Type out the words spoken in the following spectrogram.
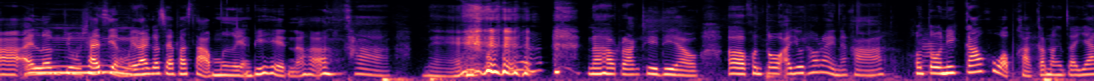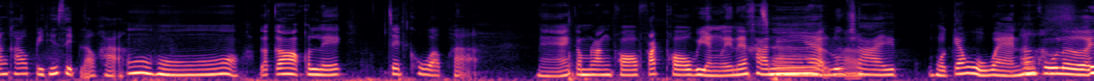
อ่า I love you ใช้เสียงไม่ได้ก็ใช้ภาษามืออย่างที่เห็นนะคะ ค่ะแหมน่ารักทีเดียวเออคนโตอายุเท่าไหร่นะคะคนโตนี่เก้าขวบค่ะกำลังจะย่างเข้าปีที่สิบแล้วค่ะ โอ้โห แล้วก็คนเล็กเจ็ดขวบค่ะ แหมกำลังพอฟัดพอเหวียงเลยนะคะใช่เนี่ยค่ะลูกชายหัวแก้วหัวแหวนทั้งคู่เลย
